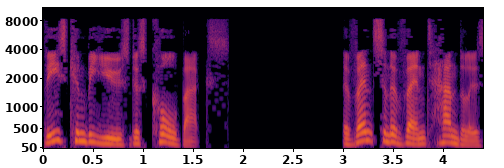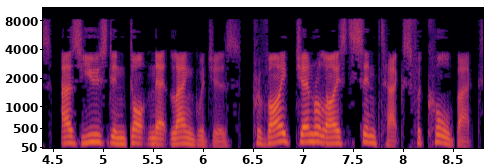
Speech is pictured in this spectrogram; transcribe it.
These can be used as callbacks. Events and event handlers, as used in .NET languages, provide generalized syntax for callbacks.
